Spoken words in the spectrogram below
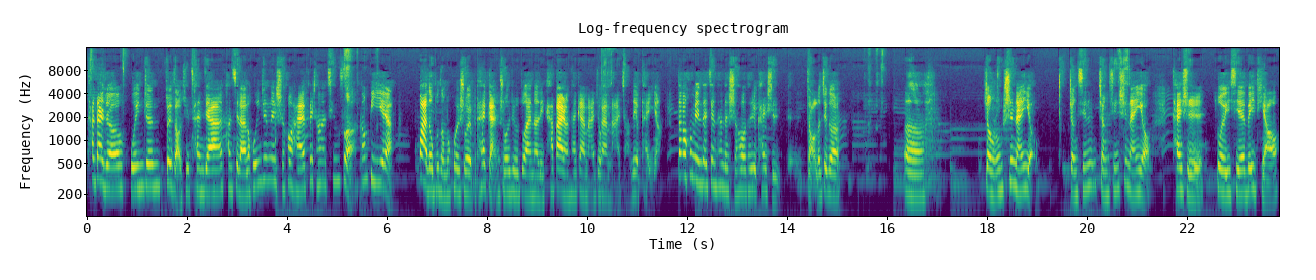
他带着胡英珍最早去参加《康熙来了》。胡英珍那时候还非常的青涩，刚毕业，话都不怎么会说，也不太敢说，就坐在那里，他爸让他干嘛就干嘛，长得也不太一样。到后面再见他的时候，他就开始找了这个。呃，整容师男友，整形整形师男友开始做一些微调，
